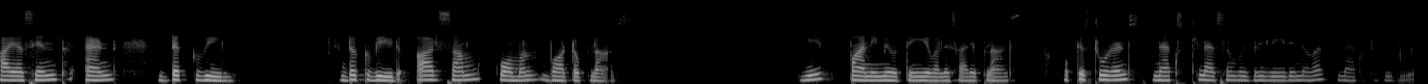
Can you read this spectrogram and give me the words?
hyacinth and duckweed duckweed are some common water plants ये पानी में होते हैं ये वाले सारे plants okay students next lesson we will read in our next video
